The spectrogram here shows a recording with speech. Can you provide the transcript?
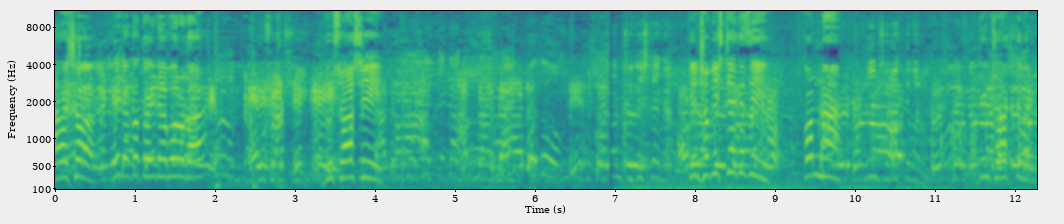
আড়াইশো। এইটা কত? এইটা বড়টা? দুশো আশি। তিনশো বিশ টাকা। কেজি? কম না। তিনশো রাখতে পারব।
